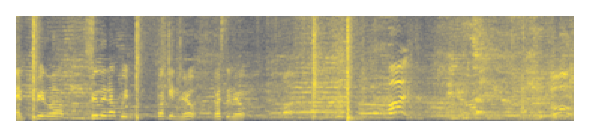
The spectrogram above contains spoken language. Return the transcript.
and fill up fill it up with fucking milk. What's the milk? What? Oh.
